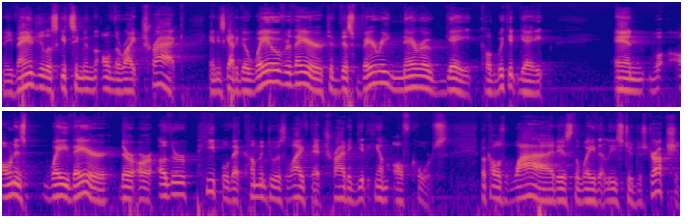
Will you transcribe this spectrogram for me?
And Evangelist gets him in, on the right track, and he's got to go way over there to this very narrow gate called Wicket Gate and on his way there, there are other people that come into his life that try to get him off course because wide is the way that leads to destruction.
